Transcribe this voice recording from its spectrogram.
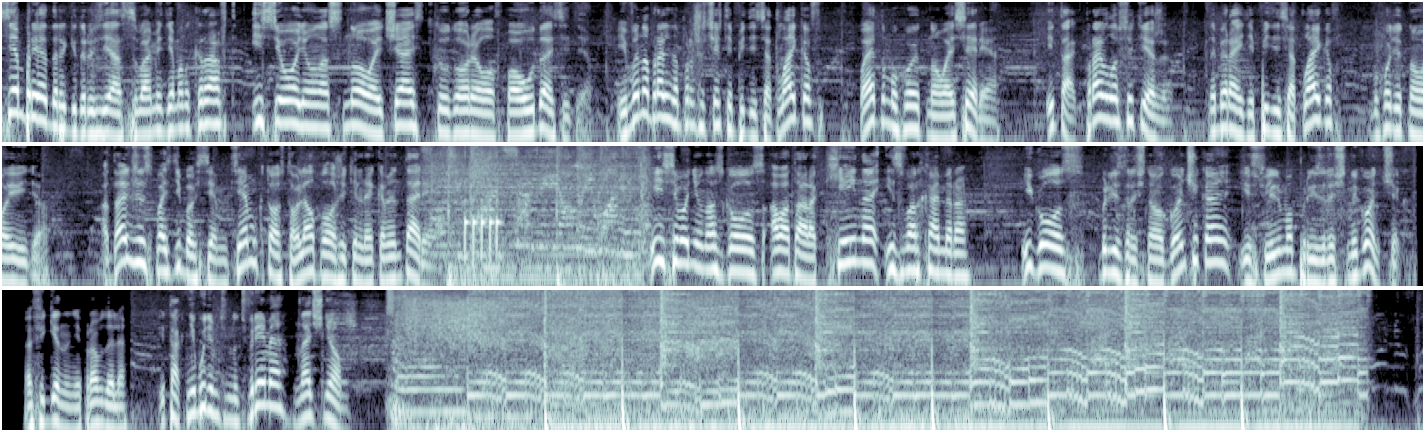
Всем привет, дорогие друзья, с вами Демонкрафт, и сегодня у нас новая часть туториалов по Audacity. И вы набрали на прошлой части 50 лайков, поэтому выходит новая серия. Итак, правила все те же. Набираете 50 лайков, выходит новое видео. А также спасибо всем тем, кто оставлял положительные комментарии. И сегодня у нас голос аватара Кейна из Вархаммера и голос призрачного гонщика из фильма «Призрачный гонщик». Офигенно, не правда ли? Итак, не будем тянуть время, начнем.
